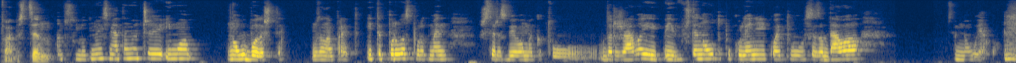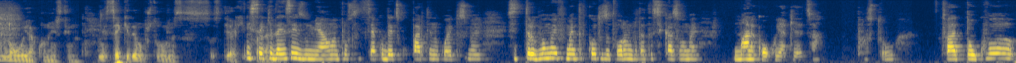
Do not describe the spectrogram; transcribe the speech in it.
Това е безценно. Абсолютно. И смятаме, че има много бъдеще за напред. И те първа, според мен, ще се развиваме като държава и, и въобще новото поколение, което се задава, е много яко. Много яко, наистина. Не всеки ден общуваме с, с тях. И това всеки е... ден се изумяваме, просто след всяко детско парти, на което сме, си тръгваме и в момента, в който затворим вратата, си казваме, маля колко яки деца. Просто това е толкова,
